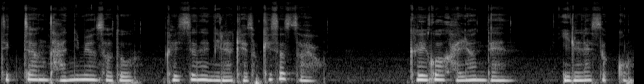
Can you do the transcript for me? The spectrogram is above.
직장 다니면서도 글 쓰는 일을 계속 했었어요. 글과 관련된 일을 했었고,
